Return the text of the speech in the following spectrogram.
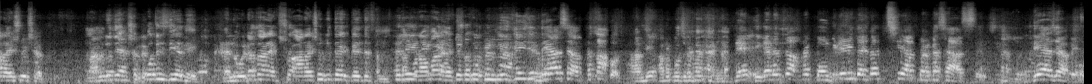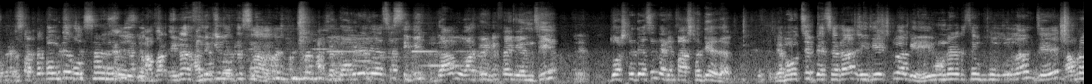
আড়াইশো হিসাবে। আমি যদি একশো পঁচিশ দিয়ে দিই তাহলে ওইটা তো আর একশো আড়াইশো দিতে দিতেছেন তারপর আবার একশো যে- দেয়া আছে আপনার আমি আমার এখানে তো আপনার কম্পিউটারই দেখাচ্ছি আপনার কাছে আছে। দেয়া যাবে। আপনার কম্পিউটার বলছে আবার এটা আমি কি বলতেছি? আপনার কম্পিউটার আছে সিভিক দাম ওয়ান টোয়েন্টি ফাইভ এমজি দশটা আছে তাকে পাঁচটা দেওয়া যাবে? এবং হচ্ছে বেচারা এই যে একটু আগে ওনার কাছে বললাম যে আমরা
